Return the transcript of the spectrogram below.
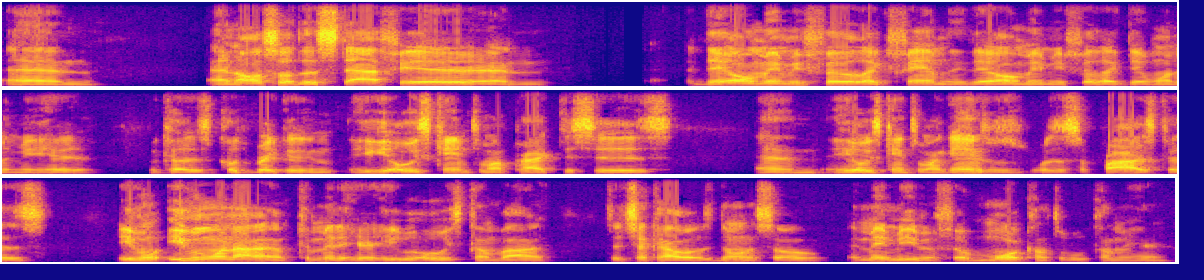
and and also the staff here and they all made me feel like family. They all made me feel like they wanted me here because Coach Braica he always came to my practices and he always came to my games. It was was a surprise because even even when I committed here, he would always come by to check how I was doing. So it made me even feel more comfortable coming here.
